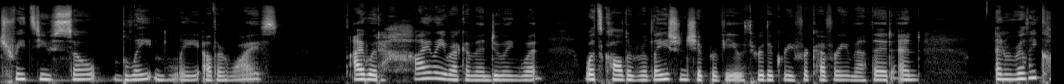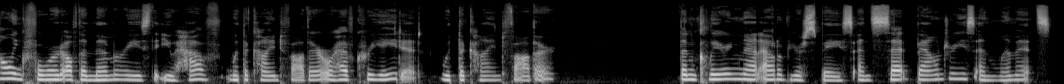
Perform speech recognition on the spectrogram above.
treats you so blatantly otherwise. I would highly recommend doing what what's called a relationship review through the grief recovery method and and really calling forward all the memories that you have with the kind father or have created with the kind father. Then clearing that out of your space and set boundaries and limits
